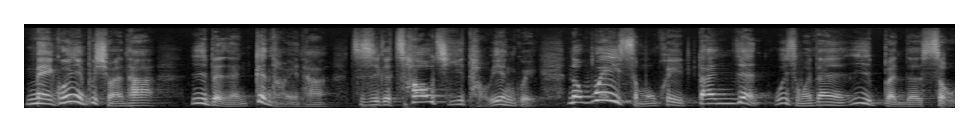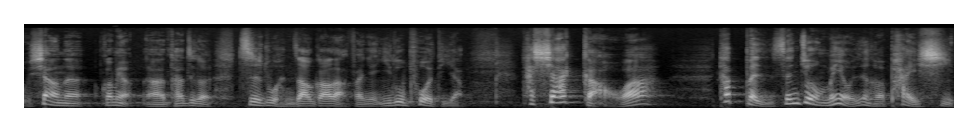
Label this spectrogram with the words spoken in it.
美国人也不喜欢他，日本人更讨厌他，这是一个超级讨厌鬼。那为什么会担任？为什么会担任日本的首相呢？关没有啊？他这个制度很糟糕了，反正一路破底啊，他瞎搞啊，他本身就没有任何派系，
